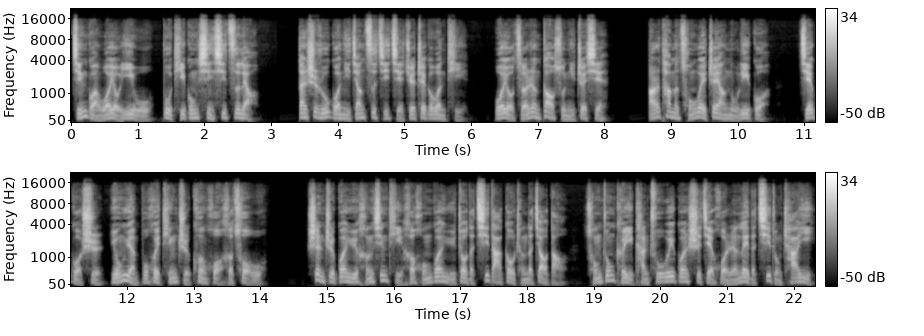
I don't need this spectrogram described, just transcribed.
尽管我有义务不提供信息资料，但是如果你将自己解决这个问题，我有责任告诉你这些。而他们从未这样努力过。结果是永远不会停止困惑和错误，甚至关于恒星体和宏观宇宙的七大构成的教导，从中可以看出微观世界或人类的七种差异。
